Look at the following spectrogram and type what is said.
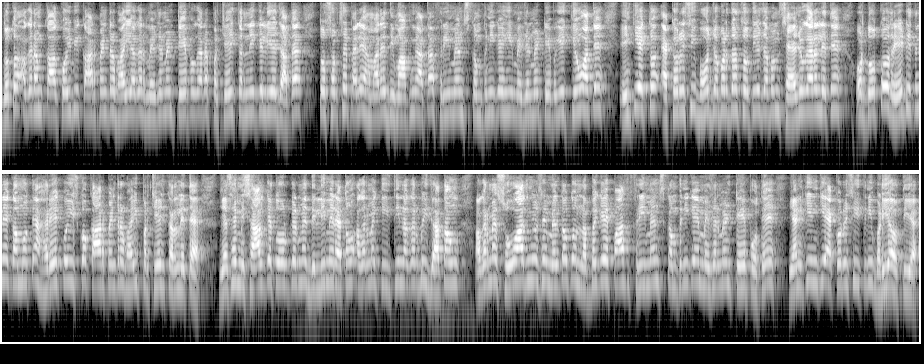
दोस्तों, अगर हम कोई भी कारपेंटर भाई अगर मेज़रमेंट टेप वगैरह परचेज करने के लिए जाता है तो सबसे पहले हमारे दिमाग में आता है फ्रीमेंस कंपनी के ही मेज़रमेंट टेप ये क्यों आते हैं? इनकी एक तो एक्यूरेसी बहुत ज़बरदस्त होती है, जब हम सैज वगैरह लेते हैं। और दोस्तों रेट इतने कम होते हैं, हर एक कोई इसको कारपेंटर भाई परचेज कर लेता है। जैसे मिसाल के तौर पर मैं दिल्ली में रहता हूँ, अगर मैं कीर्ति नगर भी जाता हूँ, अगर मैं सौ आदमियों से मिलता हूँ तो नब्बे के पास फ्रीमेंस कंपनी के मेज़रमेंट टेप होते हैं, यानी कि इनकी एक्यूरेसी इतनी बढ़िया होती है।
